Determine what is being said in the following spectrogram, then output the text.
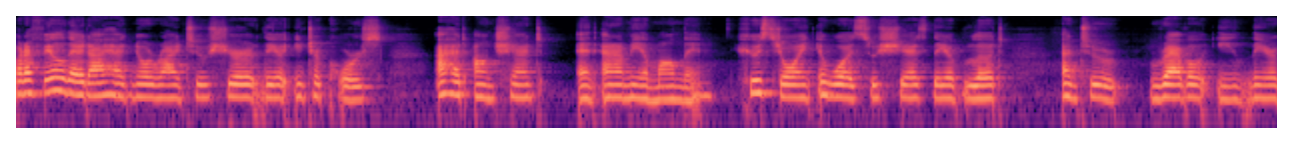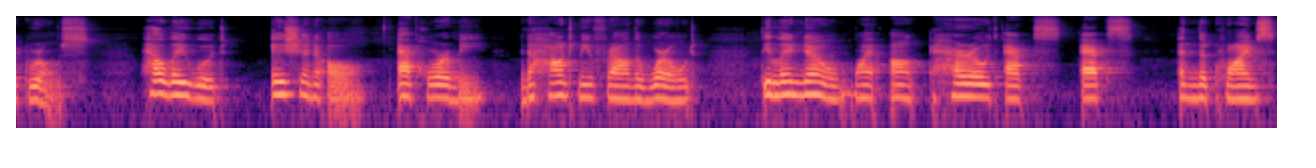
But I feel that I had no right to share their intercourse I had unchained an enemy among them, whose joy it was to shed their blood and to revel in their groans. How they would, each and all, abhor me and hunt me from the world. Did they know my unheralded acts, acts and the crimes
